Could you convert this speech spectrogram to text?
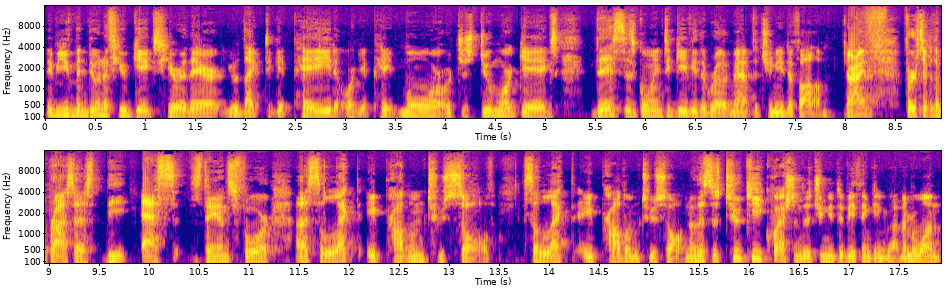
maybe you've been doing a few gigs here or there, you would like to get paid or get paid more or just do more gigs, this is going to give you the roadmap that you need to follow. All right. First step in the process, the the S stands for uh, select a problem to solve. Select a problem to solve. Now, this is two key questions that you need to be thinking about. Number one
